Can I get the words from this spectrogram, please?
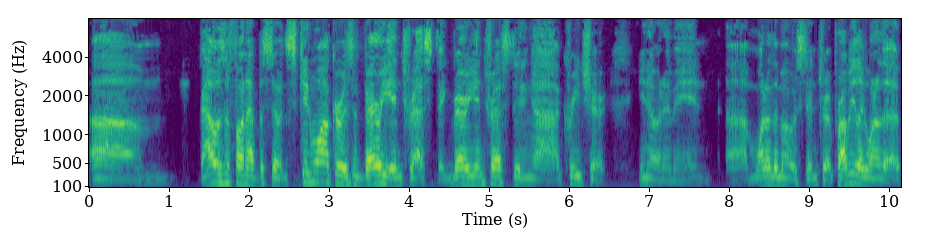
Um, that was a fun episode. Skinwalker is a very interesting, very interesting uh, creature. You know what I mean? Um, one of the most intro, probably like one of the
